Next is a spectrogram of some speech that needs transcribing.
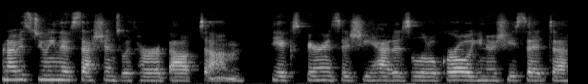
when i was doing those sessions with her about um, the experiences she had as a little girl you know she said uh,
